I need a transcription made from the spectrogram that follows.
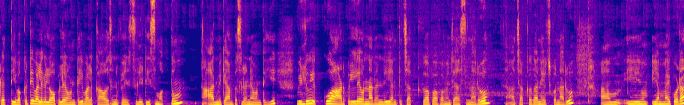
ప్రతి ఒక్కటి వాళ్ళకి లోపలే ఉంటాయి. వాళ్ళకి కావాల్సిన ఫెసిలిటీస్ మొత్తం ఆర్మీ క్యాంపస్లోనే ఉంటాయి. వీళ్ళు ఎక్కువ ఆడపిల్లలే ఉన్నారండి. ఎంత చక్కగా పర్ఫార్మెన్స్ చేస్తున్నారో. చక్కగా నేర్చుకున్నారు. ఈ ఈ అమ్మాయి కూడా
